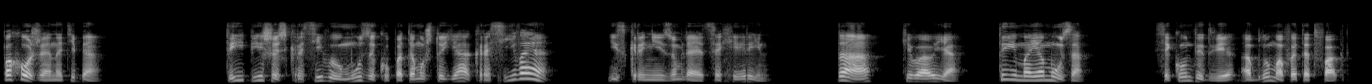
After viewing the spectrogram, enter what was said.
похожая на тебя». «Ты пишешь красивую музыку, потому что я красивая?» – искренне изумляется Херин. «Да», – киваю я, – «ты моя муза». Секунды две, обдумав этот факт,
